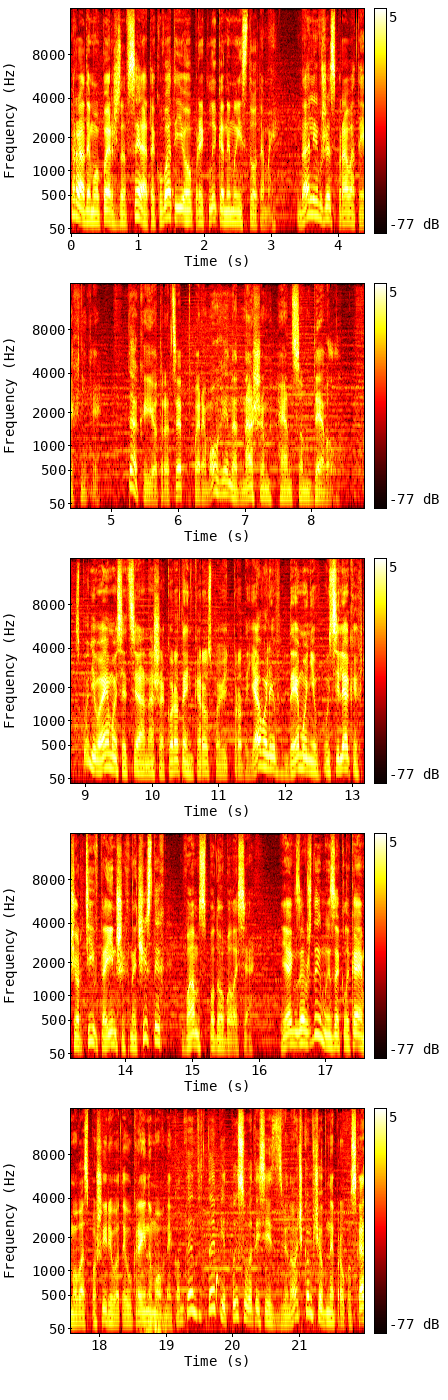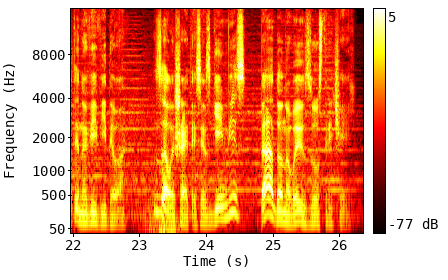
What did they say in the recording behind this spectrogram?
Радимо перш за все атакувати його прикликаними істотами. Далі вже справа техніки. Такий от рецепт перемоги над нашим Handsome Devil. Сподіваємося, ця наша коротенька розповідь про дияволів, демонів, усіляких чортів та інших нечистих вам сподобалася. Як завжди, ми закликаємо вас поширювати україномовний контент та підписуватися з дзвіночком, щоб не пропускати нові відео. Залишайтеся з GameWiz та до нових зустрічей!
